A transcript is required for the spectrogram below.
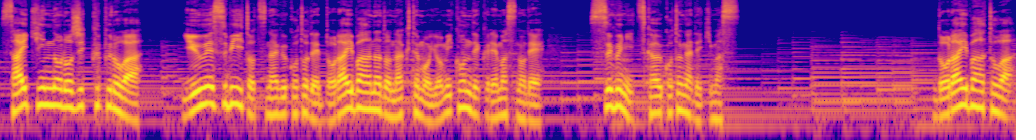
最近の Logic Pro は USB とつなぐことでドライバーなどなくても読み込んでくれますのですぐに使うことができます。ドライバーとは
